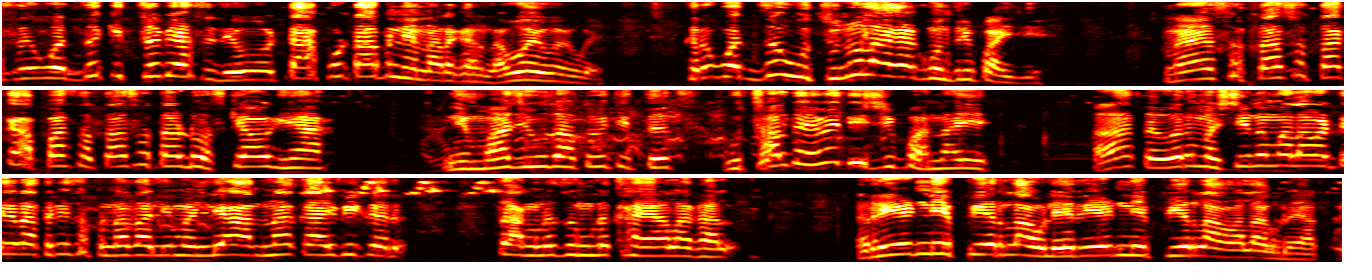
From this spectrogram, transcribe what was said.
कसं वज्ज किचडी बी असू दे हो, टाकू टाप नेणार घरला वय वय वय. खरं वज्ज उचलू लागा कोणतरी पाहिजे. नाही स्वतः स्वतः कापा स्वतः स्वतः डोसक्यावर घ्या. निम्मा जीव जातोय तिथेच. उचलते होय तिची बनाई हा तर मशीन मला वाटते रात्री सपनात आली म्हणली अण्णा काय बी कर. चांगलं चुंगलं खायला घाल. रेड नेपियर लावले रेड नेपियर लावा लागले आता.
